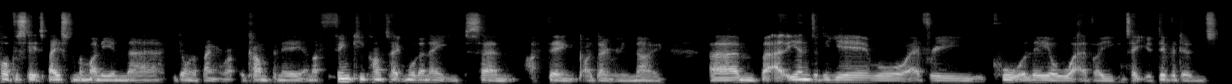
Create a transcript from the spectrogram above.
obviously it's based on the money in there you don't want to bankrupt the company and i think you can't take more than 80% i think i don't really know um, but at the end of the year or every quarterly or whatever, you can take your dividends.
